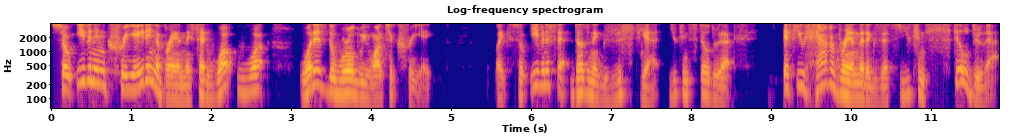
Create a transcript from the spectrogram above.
so even in creating a brand they said what what what is the world we want to create? Like so even if that doesn't exist yet you can still do that. If you have a brand that exists you can still do that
